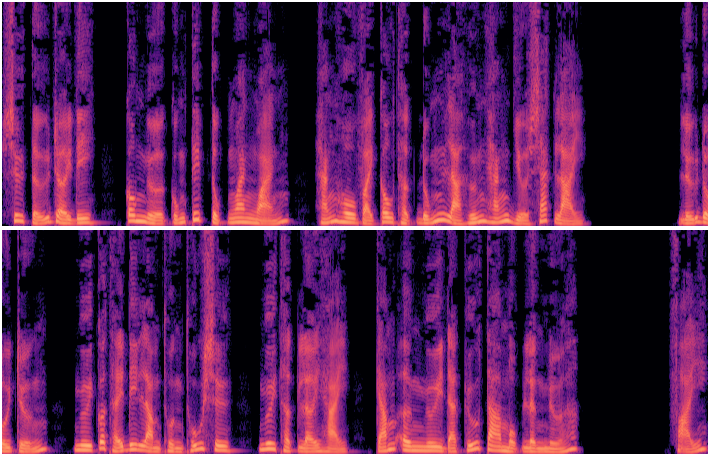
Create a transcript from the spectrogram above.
Sư tử rời đi, con ngựa cũng tiếp tục ngoan ngoãn, hắn hô vài câu thật đúng là hướng hắn dựa sát lại. Lữ đội trưởng, ngươi có thể đi làm thuần thú sư, ngươi thật lợi hại, cảm ơn ngươi đã cứu ta một lần nữa. Phải,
